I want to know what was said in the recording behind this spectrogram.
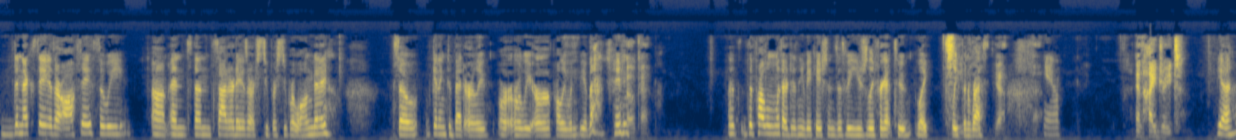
the next day is our off day, so we um, and then Saturday is our super super long day. So getting to bed early or earlier probably wouldn't be a bad thing. Okay. That's the problem with our Disney vacations is we usually forget to like sleep, Sleep. and rest. Yeah. Yeah. And hydrate. Yeah.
